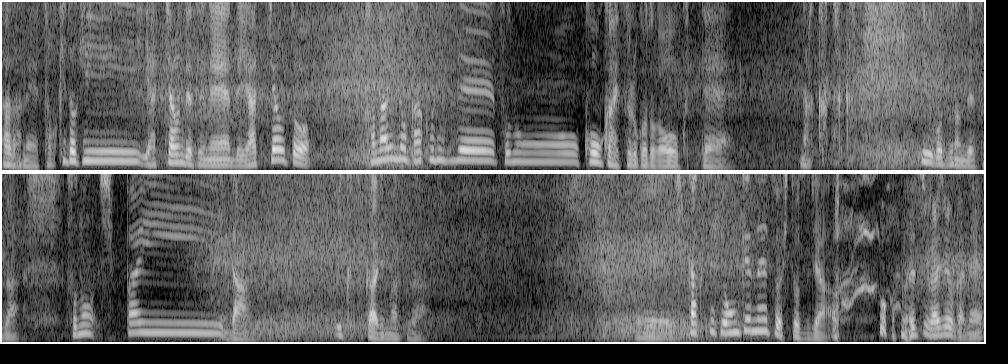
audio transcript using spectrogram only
ただね時々やっちゃうんですよね。でやっちゃうとかなりの確率でその後悔することが多くてなかなかねっていうことなんですがその失敗談いくつかありますが、えー、比較的穏健なやつを一つじゃあお話ししましょうかね。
